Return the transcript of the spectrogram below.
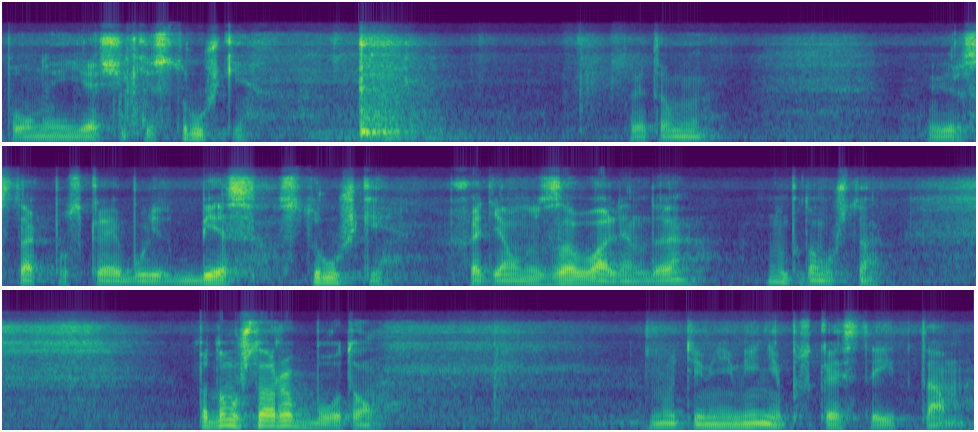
полные ящики стружки. Поэтому верстак пускай будет без стружки, хотя он и завален, да, ну потому что Потому что работал. Но тем не менее, пускай стоит там.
